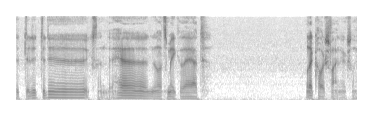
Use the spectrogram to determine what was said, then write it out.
Extend the head. Let's make that. Well, that color's fine actually.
